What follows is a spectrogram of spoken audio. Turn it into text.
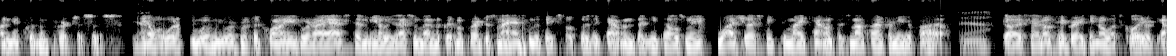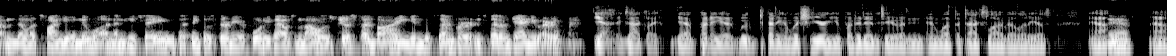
on equipment purchases. Yeah. You know when, when we worked with a client where I asked him, you know, he's asking about an equipment purchase, and I asked him if he spoke to his accountant, and he tells me, "Why should I speak to my accountant? It's not time for me to file." yeah, So I said, "Okay, great. You know, let's call your accountant, then let's find you a new one." And he saved, I think, it was thirty or forty thousand dollars just by buying in December instead of January. yeah, exactly. Yeah, putting it depending on which year you put it into and and what the tax liability is. Yeah. Yeah. Yeah.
